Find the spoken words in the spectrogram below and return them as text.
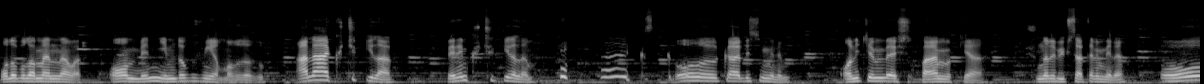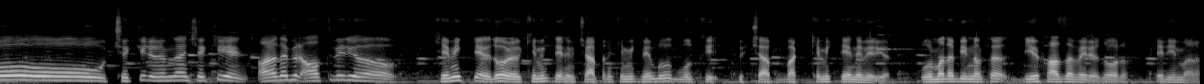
Onu bulamayan ne var? 10 bin, 29 bin yapmamız lazım. Ana küçük yılan. Benim küçük yılanım. Kız, o kardeşim benim. 12.500 param yok ya. Şunları bir yükseltelim yine. Oo, çekil önümden çekil. Arada bir altı veriyor. Kemik değeri doğru kemik değerim. Çarpının kemik değeri bu multi 3 çarpı bak kemik değerine veriyor. Vurmada 1.1 fazla veriyor doğru dediğim ara.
